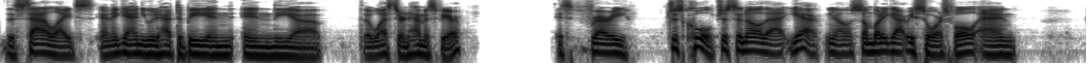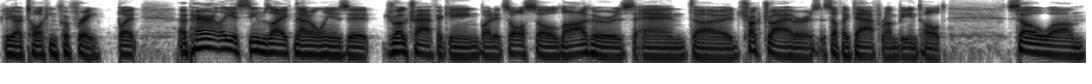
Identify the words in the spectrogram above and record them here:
the satellites and again you would have to be in in the uh the western hemisphere it's very just cool just to know that yeah you know somebody got resourceful and they are talking for free but apparently it seems like not only is it drug trafficking but it's also loggers and uh, truck drivers and stuff like that from being told so um,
